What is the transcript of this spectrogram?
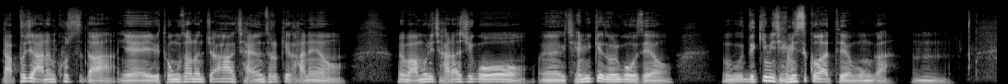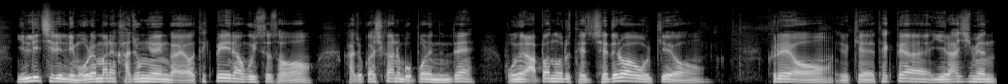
나쁘지 않은 코스다. 예, 이 동선은 쫙 자연스럽게 가네요. 마무리 잘 하시고, 예, 재밌게 놀고 오세요. 어, 느낌이 재밌을 것 같아요, 뭔가. 음. 1271님, 오랜만에 가족여행 가요. 택배 일하고 있어서 가족과 시간을 못 보냈는데 오늘 아빠 노릇 제대로 하고 올게요. 그래요. 이렇게 택배 일 하시면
